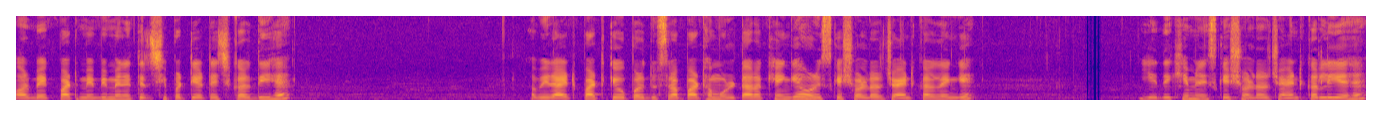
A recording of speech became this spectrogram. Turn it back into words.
और बैक पार्ट में भी मैंने तिरछी पट्टी अटैच कर दी है। अभी राइट पार्ट के ऊपर दूसरा पार्ट हम उल्टा रखेंगे और इसके शोल्डर जॉइंट कर लेंगे। ये देखिए, मैंने इसके शोल्डर जॉइंट कर लिए हैं।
